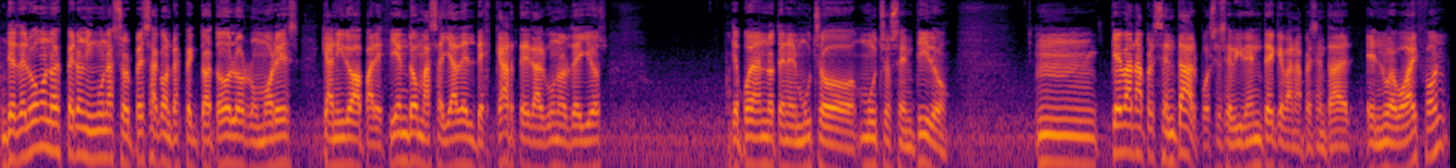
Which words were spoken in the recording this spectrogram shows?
Desde luego no espero ninguna sorpresa con respecto a todos los rumores que han ido apareciendo, más allá del descarte de algunos de ellos que puedan no tener mucho, mucho sentido. Mm, ¿Qué van a presentar? Pues es evidente que van a presentar el nuevo iPhone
